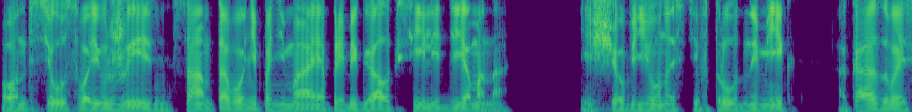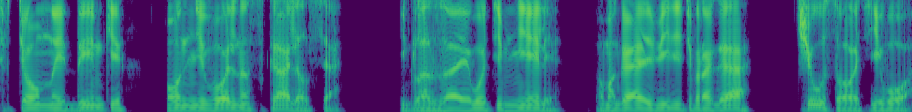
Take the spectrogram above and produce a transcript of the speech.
Он всю свою жизнь, сам того не понимая, прибегал к силе демона. Еще в юности, в трудный миг, оказываясь в темной дымке, он невольно скалился, и глаза его темнели, помогая видеть врага, чувствовать его.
